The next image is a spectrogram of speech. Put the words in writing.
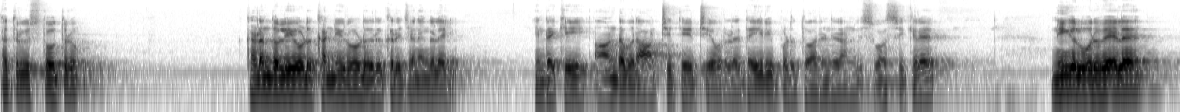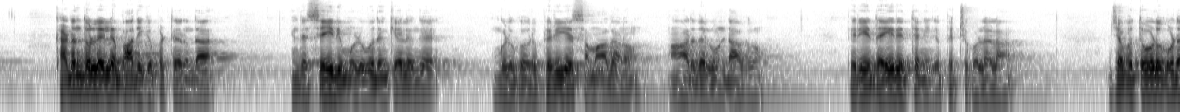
கத்திரிக்கு ஸ்தோத்திரம். கடந்தொலியோடு கண்ணீரோடு இருக்கிற ஜனங்களை இன்றைக்கு ஆண்டவர் ஆட்சி தேற்றி அவர்களை தைரியப்படுத்துவார் என்று நான் விசுவாசிக்கிறேன். நீங்கள் ஒருவேளை கடன் தொல்லையில் பாதிக்கப்பட்டிருந்தால் இந்த செய்தி முழுவதும் கேளுங்க. உங்களுக்கு ஒரு பெரிய சமாதானம் ஆறுதல் உண்டாகும். பெரிய தைரியத்தை நீங்கள் பெற்றுக்கொள்ளலாம். ஜெபத்தோடு கூட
